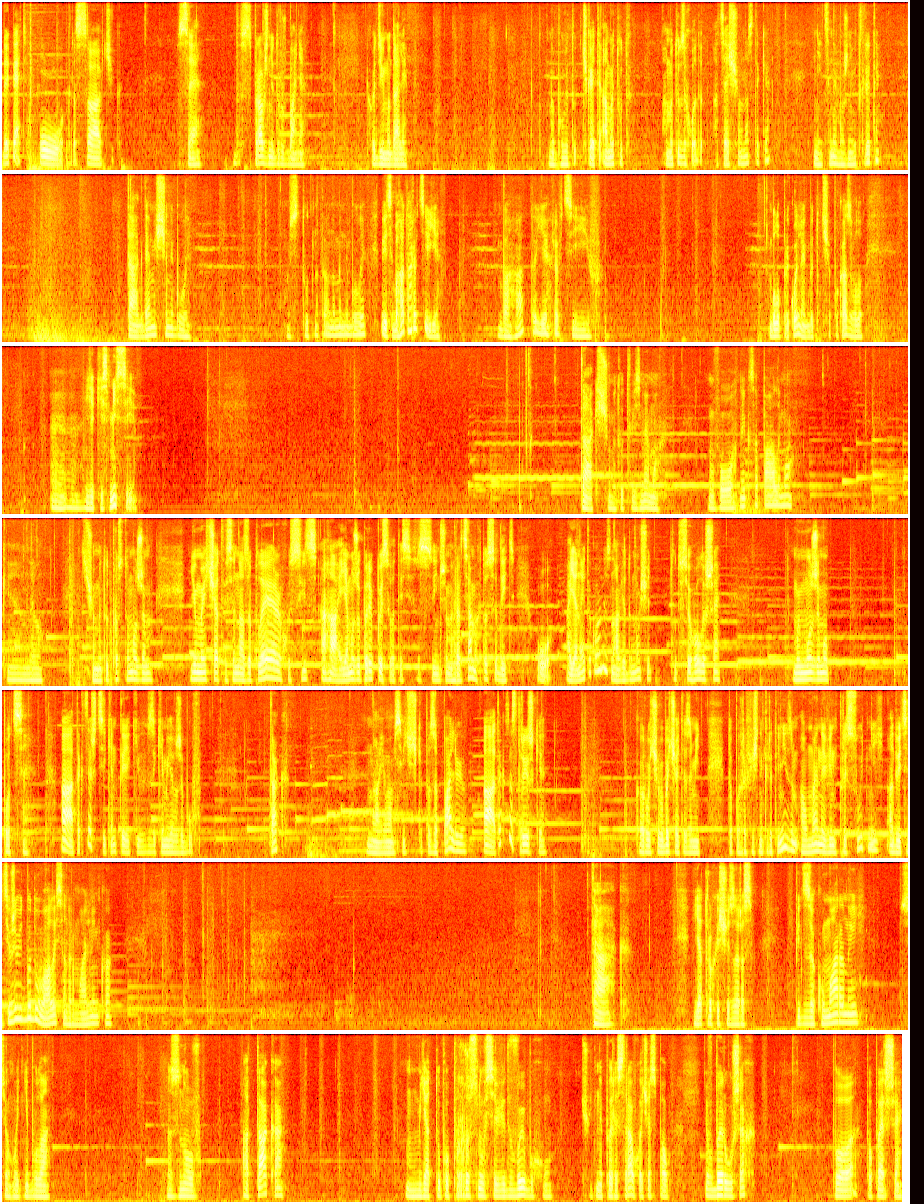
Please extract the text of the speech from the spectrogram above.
Дай 5. О, красавчик. Все. Справжнє дружбання. Ходімо далі. Ми були тут. Чекайте, а ми тут. А ми тут заходили. А це що у нас таке? Ні, це не можна відкрити. Так, де ми ще не були? Ось тут, напевно, ми не були. Дивіться, багато гравців є. Багато є гравців. Було б прикольно, якби тут ще показувало е, якісь місії. Так, що ми тут візьмемо? Вогник запалимо. Candle. Що ми тут просто можемо. You may chat with another player who sits... Ага, я можу переписуватись з іншими гравцями, хто сидить. О, а я навіть такого не знав. Я думав, що тут всього лише ми можемо по це. А, так це ж ці кінти, які, з якими я вже був. Так. На, я вам свічечки позапалюю. А, так це стрижки. Коротше, вибачайте за мій топографічний кретинізм, а в мене він присутній. А дивіться, ці вже відбудувалися нормальненько. Так. Я трохи ще зараз підзакумарений. Сьогодні була знов атака. Я тупо проснувся від вибуху. Чуть не пересрав, хоча спав в берушах. Бо, по-перше,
